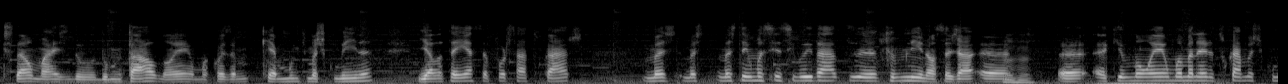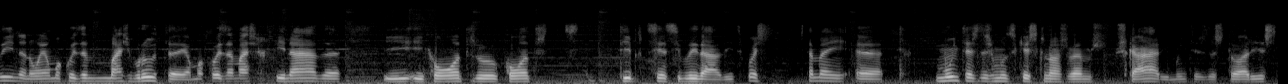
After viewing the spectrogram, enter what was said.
questão mais do, do metal, não é? Uma coisa que é muito masculina e ela tem essa força a tocar, mas, mas, mas tem uma sensibilidade eh, feminina, ou seja, eh, Uhum. eh, aquilo não é uma maneira de tocar masculina, não é uma coisa mais bruta, é uma coisa mais refinada e, e com, outro, com outro tipo de sensibilidade. E depois também muitas das músicas que nós vamos buscar e muitas das histórias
